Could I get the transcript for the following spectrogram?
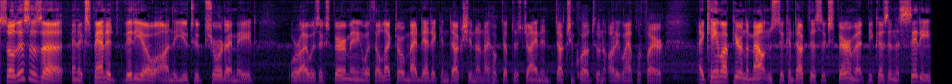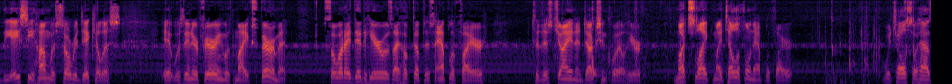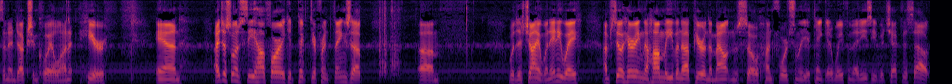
So this is a, an expanded video on the YouTube short I made where I was experimenting with electromagnetic induction and I hooked up this giant induction coil to an audio amplifier. I came up here in the mountains to conduct this experiment because in the city the AC hum was so ridiculous it was interfering with my experiment. So what I did here was I hooked up this amplifier to this giant induction coil here, much like my telephone amplifier, which also has an induction coil on it here. And I just want to see how far I could pick different things up um, with this giant one. Anyway, I'm still hearing the hum even up here in the mountains, so unfortunately I can't get away from that easy, but check this out.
